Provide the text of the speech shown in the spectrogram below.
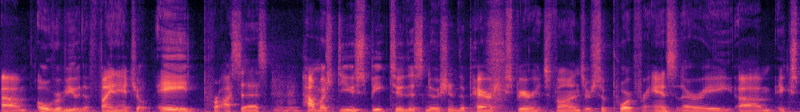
um, overview of the financial aid process. Mm-hmm. How much do you speak to this notion of the parish experience funds or support for ancillary um, ex-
